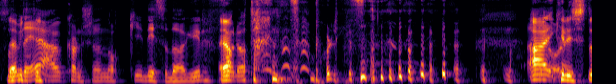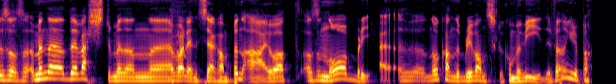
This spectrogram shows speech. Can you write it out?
så Det det er er, kanskje nok i disse dager for Ja. å tegne seg på listen. Nei, Kristus også. Men eh, det verste med den eh, Valencia-kampen er jo at altså, nå, blir- eh, nå kan det bli vanskelig å komme videre fra den gruppa.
